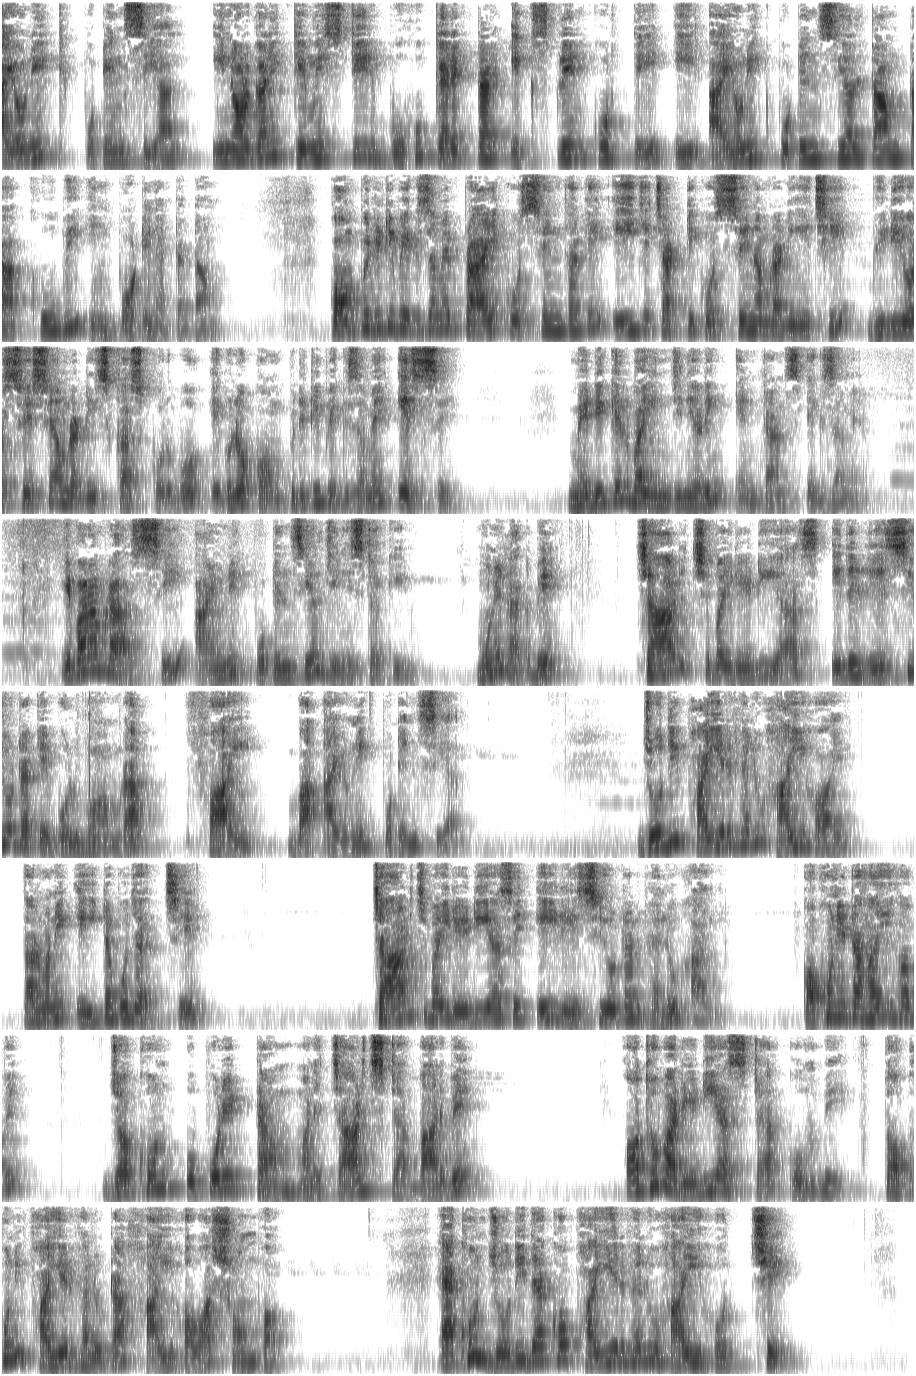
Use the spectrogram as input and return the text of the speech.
Ionic potential inorganic কেমিস্ট্রির বহু character explain করতে এই আয়নিক পোটেন্সিয়াল টার্মটা খুবই ইম্পর্টেন্ট একটা টার্ম কম্পিটিটিভ এক্সামে প্রায় কোশ্চেন থাকে, এই যে চারটি কোশ্চেন আমরা নিয়েছি ভিডিওর শেষে আমরা ডিসকাস করব, এগুলো কম্পিটিটিভ এক্সামে এসছে। মেডিকেল বা ইঞ্জিনিয়ারিং এন্ট্রান্স এক্সামে এবার আমরা আসছি আয়নিক পোটেন্সিয়াল জিনিসটা কি? মনে রাখবে চার্জ বাই রেডিয়াস এদের রেশিওটাকে বলব আমরা ফাই বা আয়নিক পোটেন্সিয়াল যদি ফাই এর ভ্যালু হাই হয়, তার মানে এইটা বোঝাচ্ছে চার্জ বাই রেডিয়াসের এই রেশিওটার ভ্যালু হাই কখন এটা হাই হবে? যখন ওপরের টার্ম মানে চার্জটা বাড়বে অথবা রেডিয়াসটা কমবে, তখনই ফাইয়ের ভ্যালুটা হাই হওয়া সম্ভব। এখন যদি দেখো ফাইয়ের ভ্যালু হাই হচ্ছে,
